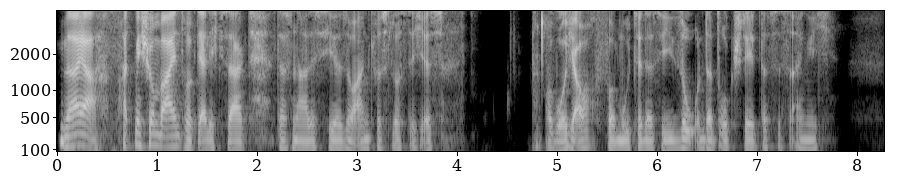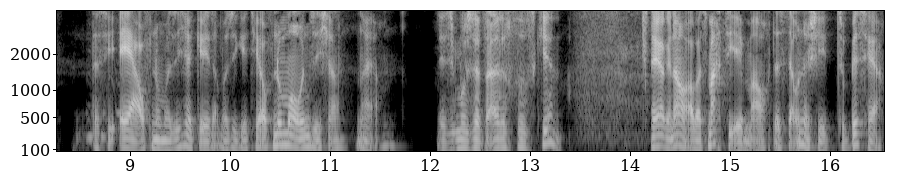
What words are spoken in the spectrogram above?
Naja, hat mich schon beeindruckt, ehrlich gesagt, dass alles hier so angriffslustig ist. Obwohl ich auch vermute, dass sie so unter Druck steht, dass es eigentlich, dass sie eher auf Nummer sicher geht, aber sie geht hier auf Nummer unsicher. Naja. Ja, sie muss jetzt alles riskieren. Ja, genau, aber es macht sie eben auch. Das ist der Unterschied zu bisher.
